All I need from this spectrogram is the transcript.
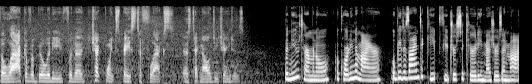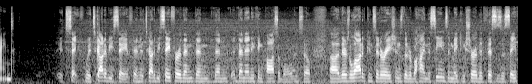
the lack of ability for the checkpoint space to flex as technology changes. The new terminal, according to Meyer, will be designed to keep future security measures in mind. It's safe. It's got to be safe, and it's got to be safer than than than than anything possible. And so, uh, there's a lot of considerations that are behind the scenes in making sure that this is a safe,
